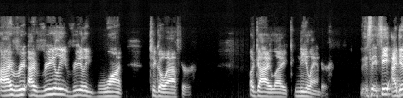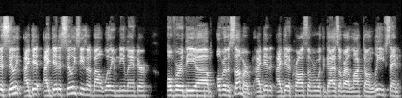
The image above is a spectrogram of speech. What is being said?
I re- I really really want to go after a guy like Nylander. See, I did a silly I did I did a silly season about William Nylander over the um over the summer. I did I did a crossover with the guys over at Locked On Leafs and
